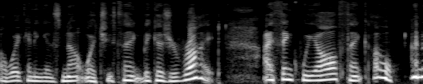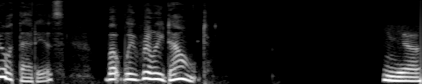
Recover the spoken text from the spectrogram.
Awakening is not what you think because you're right. I think we all think, oh, I know what that is, but we really don't. Yeah,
